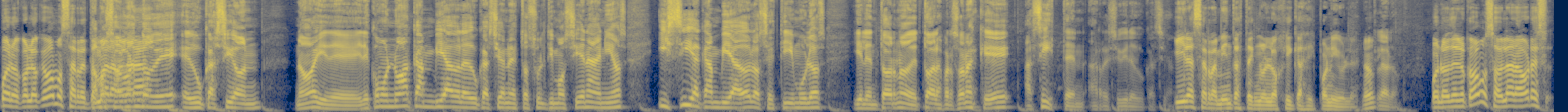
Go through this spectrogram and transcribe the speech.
Bueno, con lo que vamos a retomar Estamos hablando ahora. de educación, ¿no? Y de, de cómo no ha cambiado la educación en estos últimos 100 años y sí ha cambiado los estímulos y el entorno de todas las personas que asisten a recibir educación. Y las herramientas tecnológicas disponibles, ¿no? Claro. Bueno, de lo que vamos a hablar ahora es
